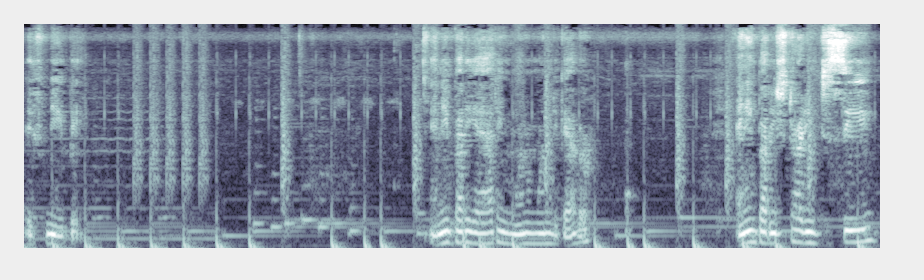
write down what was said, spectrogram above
if need be. Anybody adding one and one together? Anybody starting to see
